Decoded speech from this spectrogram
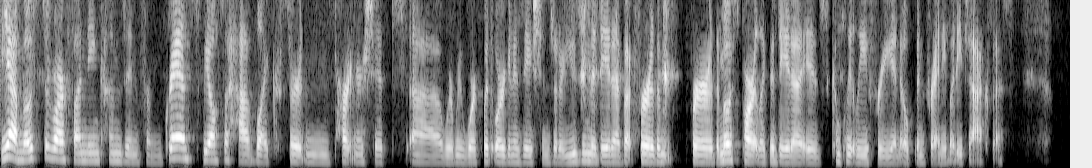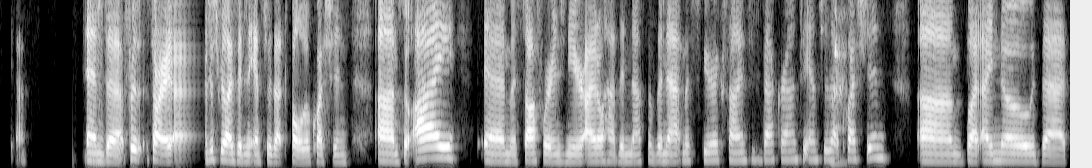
Yeah, most of our funding comes in from grants. We also have like certain partnerships uh, where we work with organizations that are using the data, but for the, for the most part, like the data is completely free and open for anybody to access. Yeah. And uh, for, sorry, I just realized I didn't answer that follow-up question. Um, so I am a software engineer. I don't have enough of an atmospheric sciences background to answer that question. Um, but I know that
